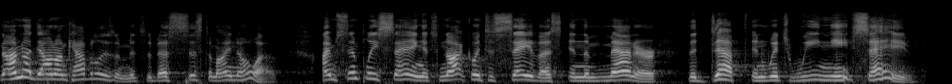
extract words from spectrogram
Now, I'm not down on capitalism. It's the best system I know of. I'm simply saying it's not going to save us in the manner, the depth in which we need saved.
